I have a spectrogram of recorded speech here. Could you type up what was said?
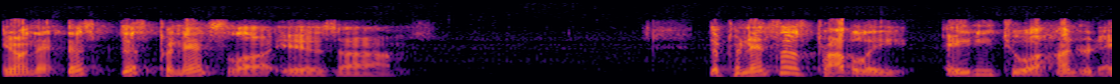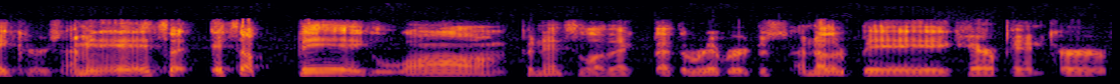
you know, th- this this peninsula is um, the peninsula is probably 80 to 100 acres. I mean, it's a it's a big, long peninsula that, that the river just another big hairpin curve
